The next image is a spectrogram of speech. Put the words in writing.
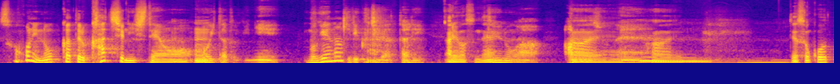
そこに乗っかってる価値に視点を置いた時に、無限の切り口であったりありますっていうね。のがあるんですよね。はいでそこっ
